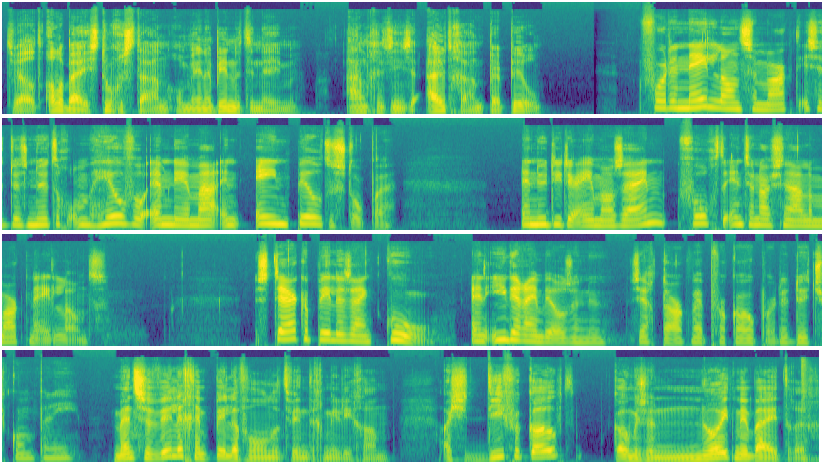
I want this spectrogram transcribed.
Terwijl het allebei is toegestaan om mee naar binnen te nemen, aangezien ze uitgaan per pil. Voor de Nederlandse markt is het dus nuttig om heel veel MDMA in één pil te stoppen. En nu die er eenmaal zijn, volgt de internationale markt Nederland. Sterke pillen zijn cool en iedereen wil ze nu, zegt darkwebverkoper de Dutch Company. Mensen willen geen pillen van 120 milligram. Als je die verkoopt, komen ze nooit meer bij je terug.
